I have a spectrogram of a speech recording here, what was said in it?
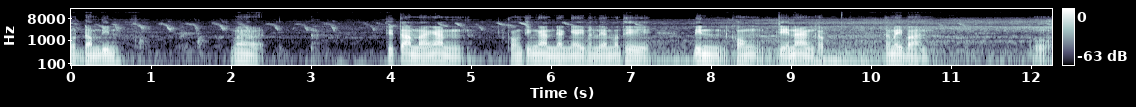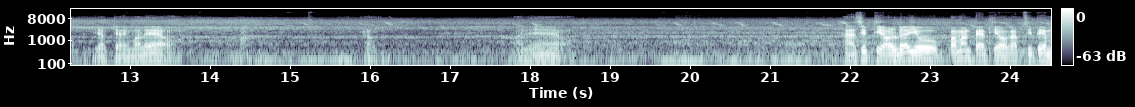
รถดำดิน มาติดตามหนางานของทีมงานอยากไงเพิ่นแลนวันเทดินของเจนางครับ ทั้งในบ้าน โอ้อยากใจมาแล้ว ครับ มาแล้วหาสิบเที่ยวเหลืออยู่ประมาณแปดเที่ยวครับสิเต็ม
